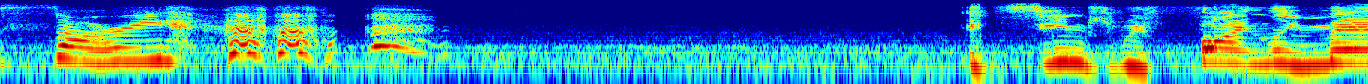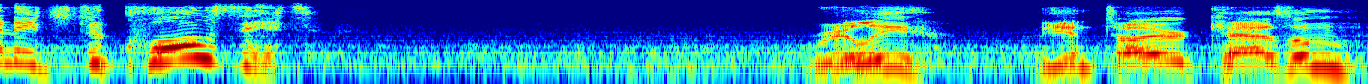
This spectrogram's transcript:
sorry. It seems we finally managed to close it! Really? The entire chasm?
